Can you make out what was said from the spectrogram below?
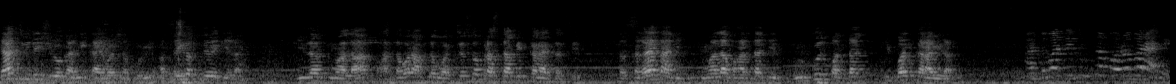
त्याच विदेशी लोकांनी काही वर्षापूर्वी असंही वक्तव्य केलं की जर तुम्हाला भारतावर आपलं वर्चस्व प्रस्थापित करायचं असेल तर सगळ्यात आधी तुम्हाला भारतातील गुरुकुल पद्धत ही बंद करावी लागेल. आजोबा ते तुमचं बरोबर आहे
